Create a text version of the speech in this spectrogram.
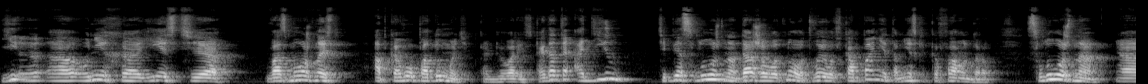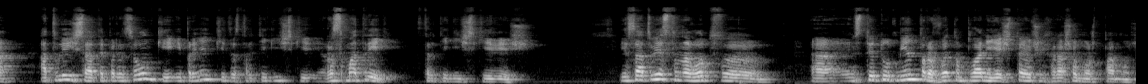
А у них есть возможность об кого подумать, как говорится. Когда ты один, тебе сложно, даже вот, ну, вот вы вот в компании, там несколько фаундеров, сложно отвлечься от операционки и принять какие-то стратегические, рассмотреть стратегические вещи. И, соответственно, вот э, э, институт менторов в этом плане, я считаю, очень хорошо может помочь.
